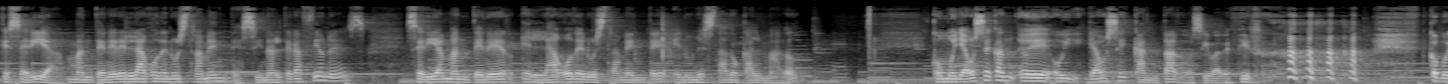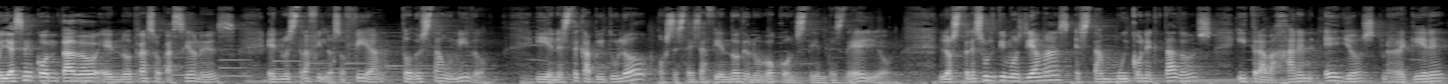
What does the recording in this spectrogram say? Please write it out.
que sería mantener el lago de nuestra mente sin alteraciones, sería mantener el lago de nuestra mente en un estado calmado. Como ya os he, eh, ya os he cantado, os iba a decir. Como ya os he contado en otras ocasiones, en nuestra filosofía todo está unido y en este capítulo os estáis haciendo de nuevo conscientes de ello. Los tres últimos llamas están muy conectados y trabajar en ellos requiere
